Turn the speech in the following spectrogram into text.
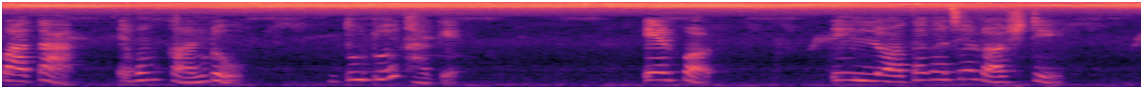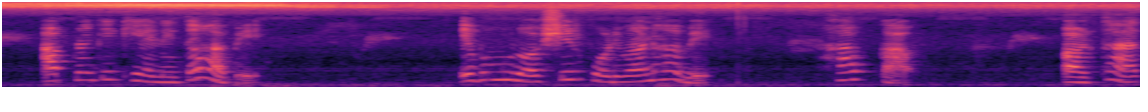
পাতা এবং কাণ্ড দুটোই থাকে। এরপর এই লতা গাছের রসটি আপনাকে খেয়ে নিতে হবে এবং রসের পরিমাণ হবে হাফ কাপ, অর্থাৎ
